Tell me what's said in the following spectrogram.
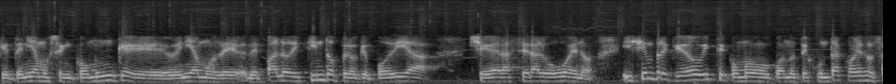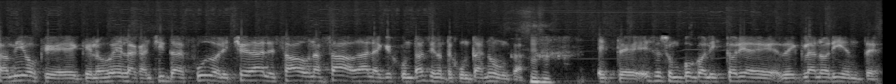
que teníamos en común que veníamos de, de palos distintos pero que podía llegar a ser algo bueno. Y siempre quedó viste como cuando te juntás con esos amigos que, que los ves en la canchita de fútbol y che dale sábado un asado dale hay que juntarse y no te juntás nunca Este, esa es un poco la historia de, Clan Oriente.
